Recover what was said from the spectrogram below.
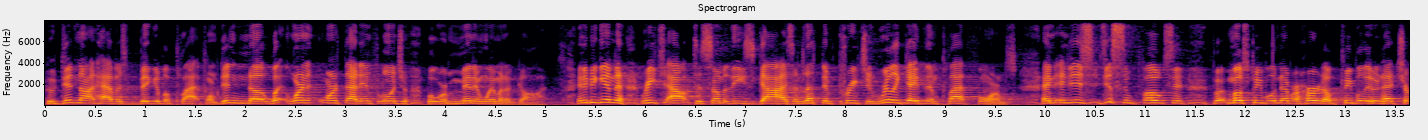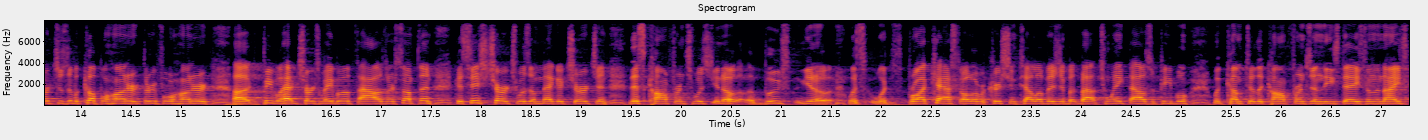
who did not have as big of a platform, didn't know, weren't, weren't that influential, but were men and women of God. And he began to reach out to some of these guys and let them preach and really gave them platforms. And, and just, just some folks that most people had never heard of, people that had churches of a couple hundred, three, four hundred. Uh, people had church maybe a thousand or something, because his church was a mega church, and this conference was, you know, Azusa, you know, was, was broadcast all over Christian television, but about 20,000 people would come to the conference in these days and the nights.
